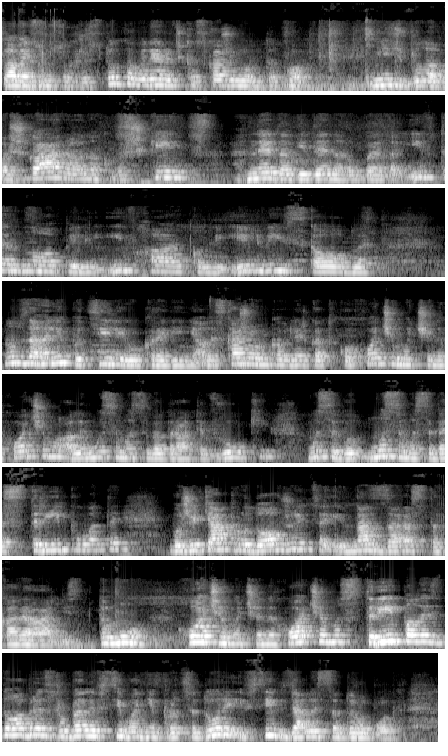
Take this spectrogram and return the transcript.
Слава Ісусу Христу, кавалерочка, скажу вам тако. Ніч була важка, ранок важкий. Гнида біди наробила і в Тернополі, і в Харкові, і Львівська область. Ну, взагалі по цілій Україні. Але скажу вам, кавалерка, тако, хочемо чи не хочемо, але мусимо себе брати в руки, мусимо, мусимо себе стріпувати, бо життя продовжується і в нас зараз така реальність. Тому хочемо чи не хочемо, стріпались добре, зробили всі водні процедури і всі взялися до роботи.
